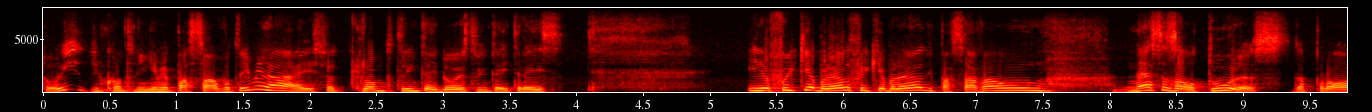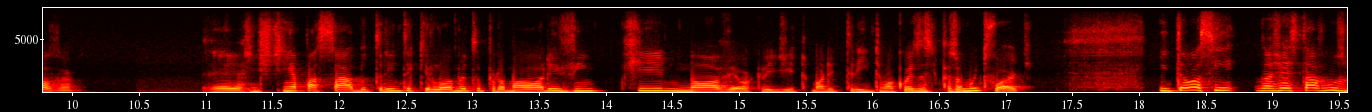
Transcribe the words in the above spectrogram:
Tô indo, enquanto ninguém me passar, eu vou terminar. Isso é quilômetro 32, 33. E eu fui quebrando, fui quebrando, e passava um. Nessas alturas da prova, é, a gente tinha passado 30 quilômetros para uma hora e 29, eu acredito, uma hora e 30, uma coisa assim, passou muito forte. Então, assim, nós já estávamos.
